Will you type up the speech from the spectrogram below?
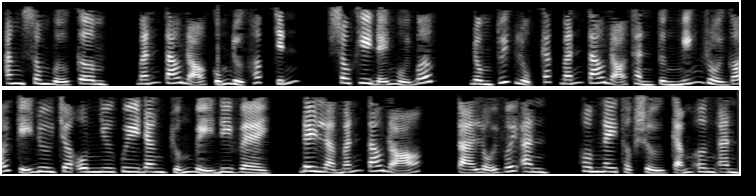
ăn xong bữa cơm, bánh táo đỏ cũng được hấp chín, sau khi để nguội bớt, đồng tuyết luộc cắt bánh táo đỏ thành từng miếng rồi gói kỹ đưa cho ôn như quy đang chuẩn bị đi về, đây là bánh táo đỏ, tạ lỗi với anh, hôm nay thật sự cảm ơn anh,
